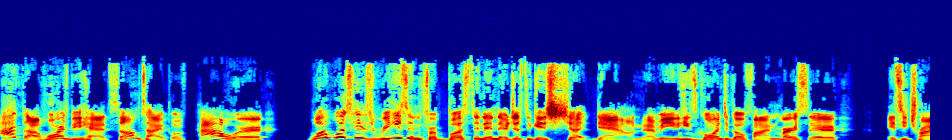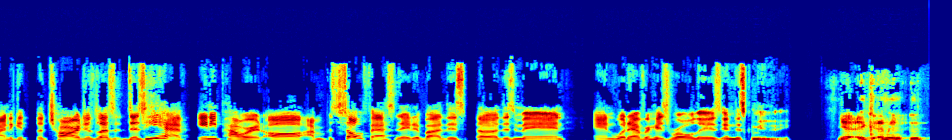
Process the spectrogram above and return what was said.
I thought Hornsby had some type of power. What was his reason for busting in there just to get shut down? I mean, he's going to go find Mercer. Is he trying to get the charges less? Does he have any power at all? I'm so fascinated by this uh, this man and whatever his role is in this community. Yeah, it, I mean, it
